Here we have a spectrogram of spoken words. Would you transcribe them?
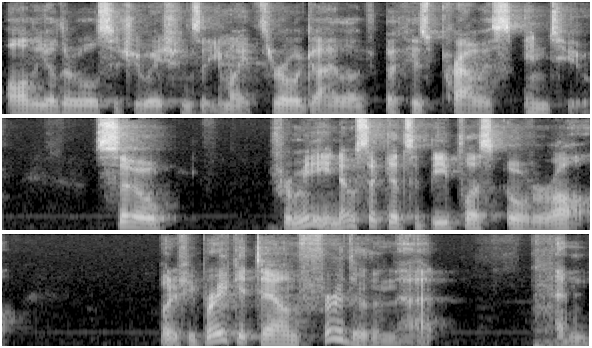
all the other little situations that you might throw a guy of, of his prowess into. So for me, Nosek gets a B plus overall. But if you break it down further than that, and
